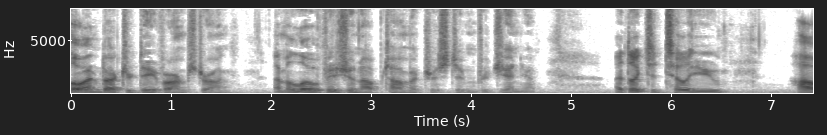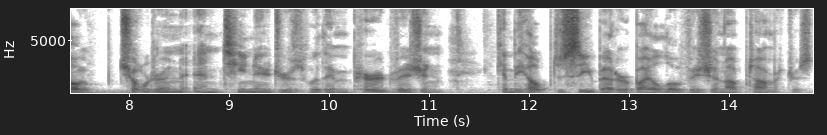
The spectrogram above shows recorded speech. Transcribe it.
Hello, I'm Dr. Dave Armstrong. I'm a low vision optometrist in Virginia. I'd like to tell you how children and teenagers with impaired vision can be helped to see better by a low vision optometrist.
